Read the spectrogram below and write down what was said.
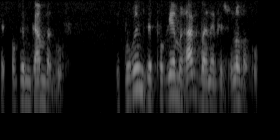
זה פוגם גם בגוף. דיבורים זה פוגם רק בנפש ולא בגוף.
